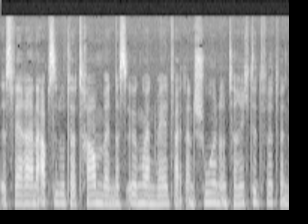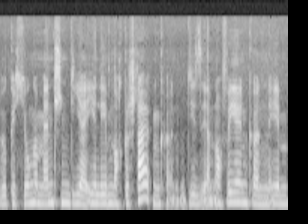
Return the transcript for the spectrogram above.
es wäre ein absoluter Traum, wenn das irgendwann weltweit an Schulen unterrichtet wird, wenn wirklich junge Menschen, die ja ihr Leben noch gestalten können, die sie ja noch wählen können, eben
